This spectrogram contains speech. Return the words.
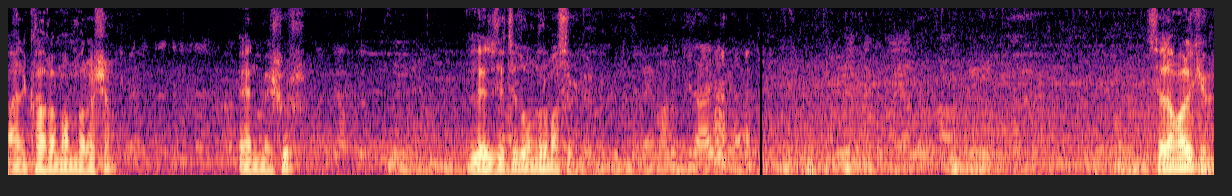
Yani Kahramanmaraş'ın en meşhur lezzeti dondurması. Selamünaleyküm.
